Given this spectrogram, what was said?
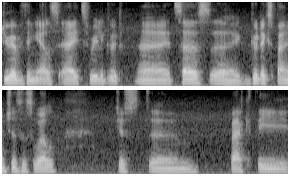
do everything else. Uh, it's really good. Uh, it says uh, good expansions as well just um, back the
